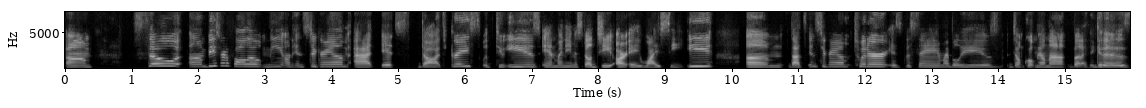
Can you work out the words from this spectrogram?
Um, So um, be sure to follow me on Instagram at it's dot grace with two e's, and my name is spelled G R A Y C E. Um, that's Instagram. Twitter is the same, I believe. Don't quote me on that, but I think it is.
